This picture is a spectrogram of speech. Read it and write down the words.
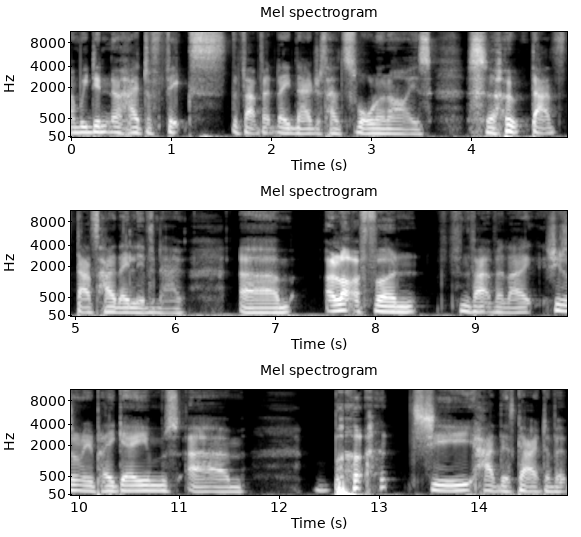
and we didn't know how to fix the fact that they now just had swollen eyes. So that's that's how they live now. Um, a lot of fun from the fact that like she doesn't really play games, um, but she had this character that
